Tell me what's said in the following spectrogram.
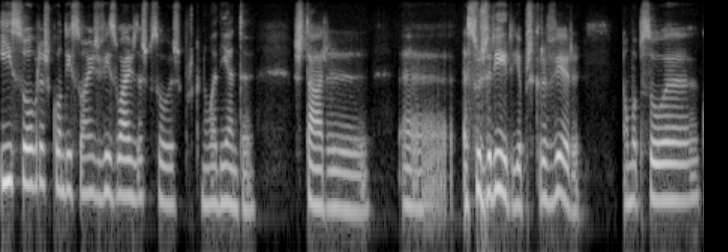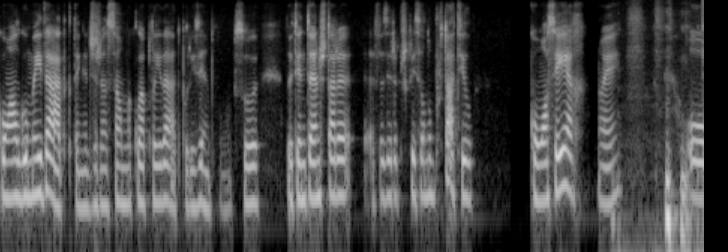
e sobre as condições visuais das pessoas, porque não adianta estar uh, uh, a sugerir e a prescrever a uma pessoa com alguma idade, que tenha degeneração macular pela idade, por exemplo, uma pessoa de 80 anos estar a, a fazer a prescrição de um portátil com OCR, não é? Ou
